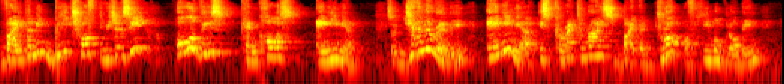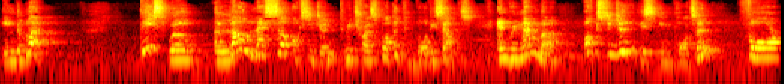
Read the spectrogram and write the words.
vitamin B12 deficiency, all these can cause anemia. So generally, anemia is characterized by a drop of hemoglobin in the blood. This will allow lesser oxygen to be transported to body cells. And remember, oxygen is important for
